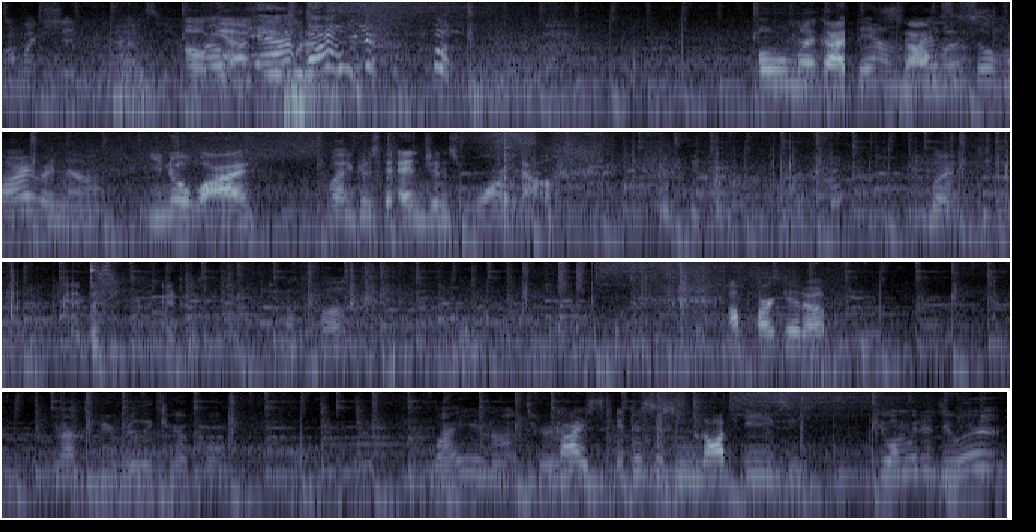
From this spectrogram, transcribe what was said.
I'm like shaking my ass here. Oh, oh, yeah, yeah. it would. no, Oh my god. Damn, why is it so hard right now? You know why? What? Because the engine's warm now. What? It doesn't. It doesn't. The fuck? I'll park it up. You have to be really careful. Why are you not turning? Guys, it, this is not easy. do you want me to do it?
